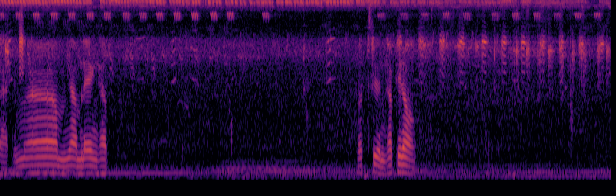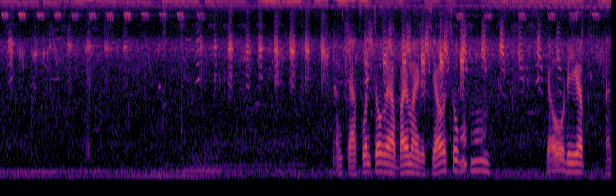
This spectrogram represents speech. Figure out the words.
ากาศงามยามแรงครับรถชื่นครับพี่น้องหลังจากฝนตกแล้วใบใหม่ก็เขียวซุ่มเขียวดีครับอัน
